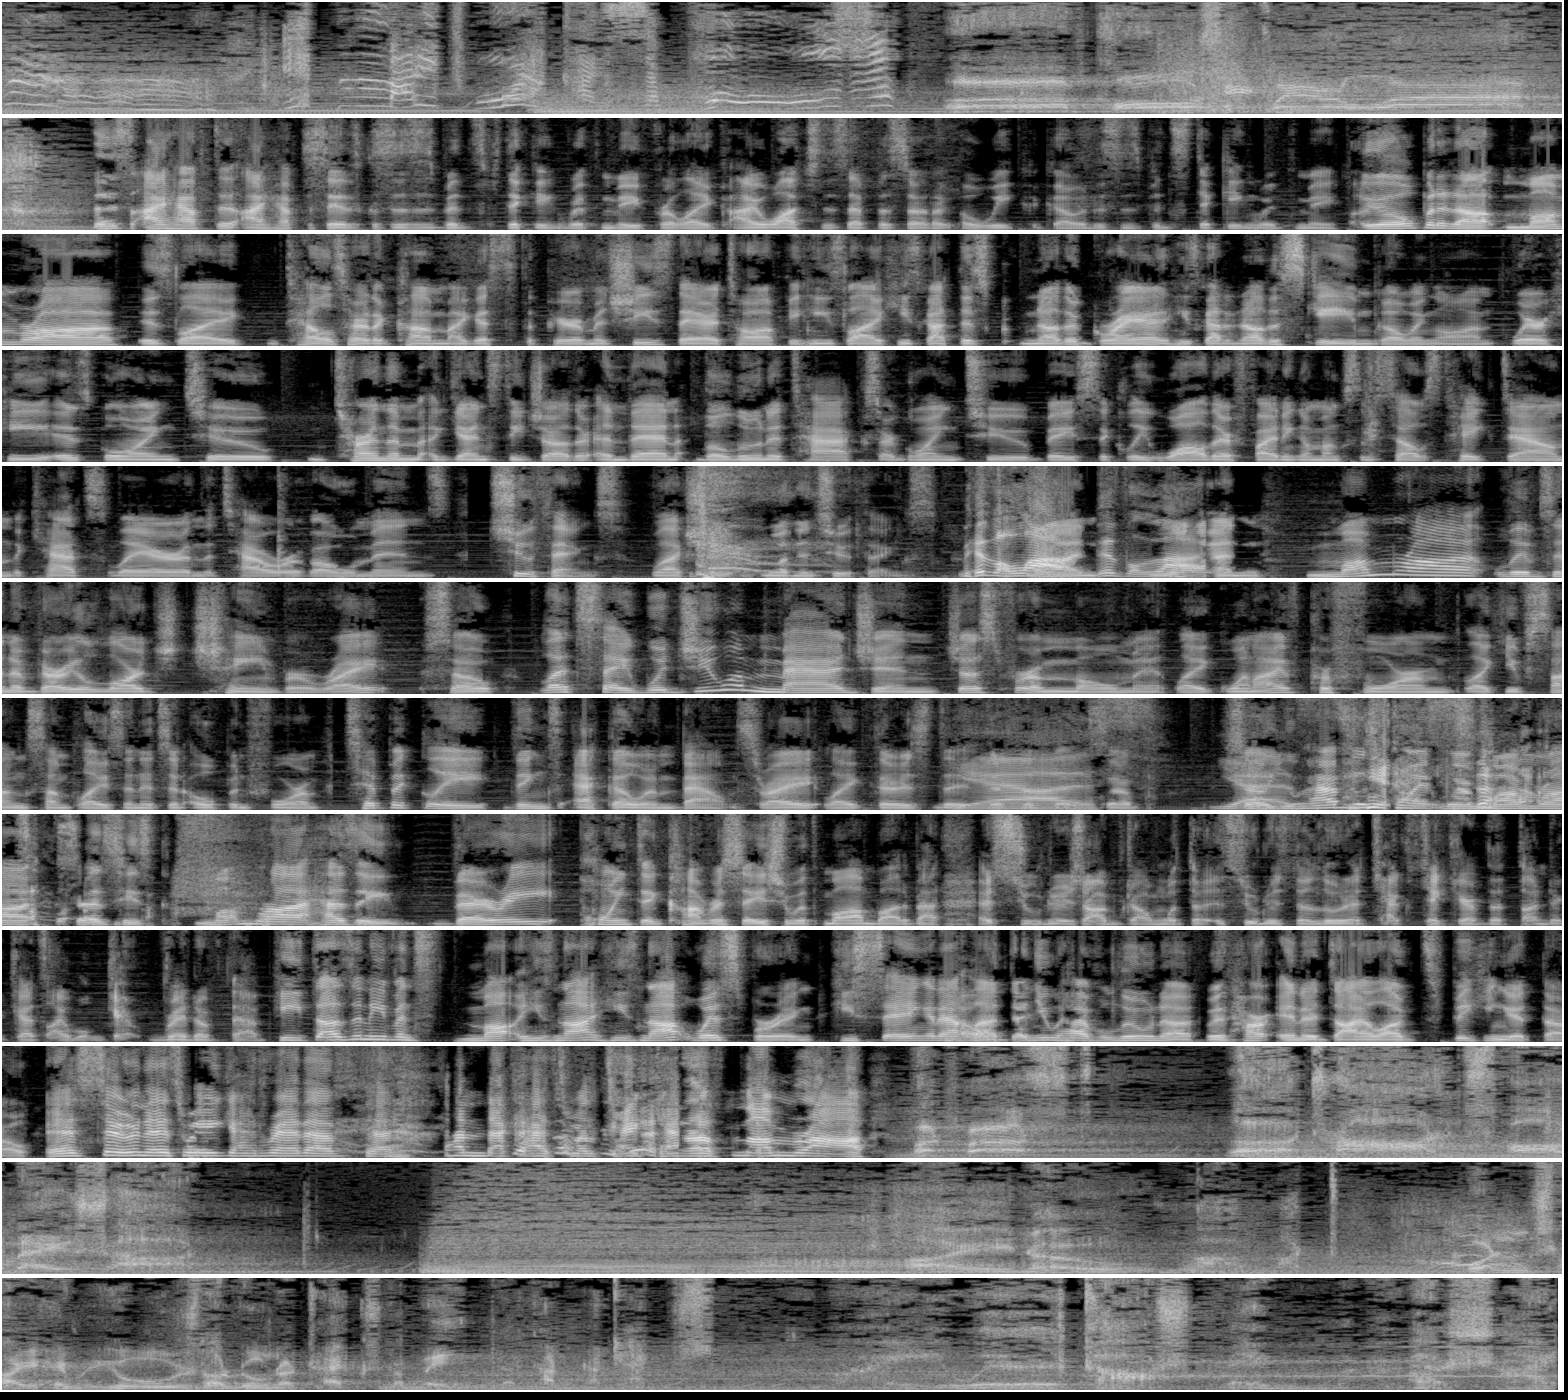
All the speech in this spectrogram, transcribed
Hmm, it might work, I suppose. Of course it will work! This I have to I have to say this because this has been sticking with me for like I watched this episode a, a week ago and this has been sticking with me. You open it up, Mum Ra is like tells her to come, I guess, to the pyramid. She's there talking. He's like he's got this another grand he's got another scheme going on where he is going to turn them against each other, and then the Lunataks are going to basically, while they're fighting amongst themselves, take down the cat's lair and the Tower of Omens. Two things. Well, actually, more than two things. There's a lot. One- There's a lot. One, Mumra lives in a very large chamber, right? So let's say, would you imagine just for a moment, like when I've performed, like you've sung someplace and it's an open forum, typically things echo and bounce, right? Like there's the different things. So Yes. so you have this Yes. point where Mumra says he's Mumra has a very pointed conversation with Mombot about as soon as I'm done with the as soon as the Lunataks take care of the Thundercats, I will get rid of them. He doesn't even he's not he's not whispering, he's saying it out Nope. loud. Then you have Luna with her inner dialogue speaking it though. As soon as we get rid of the Thundercats, we'll take care of Mumra. But first, the transformation. I know, Ma-Mutt. Once I have used the Lunataks to beat the Thundercats, I will cast them aside.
